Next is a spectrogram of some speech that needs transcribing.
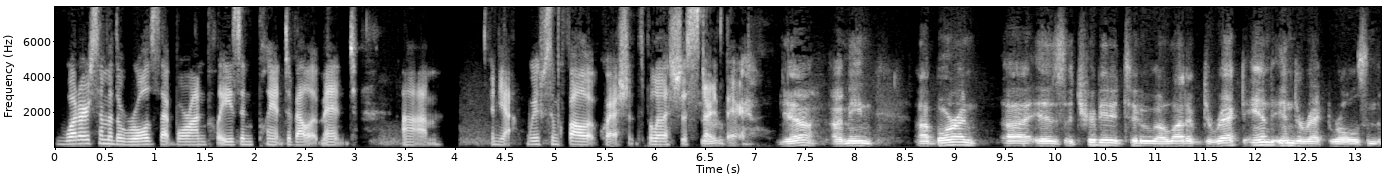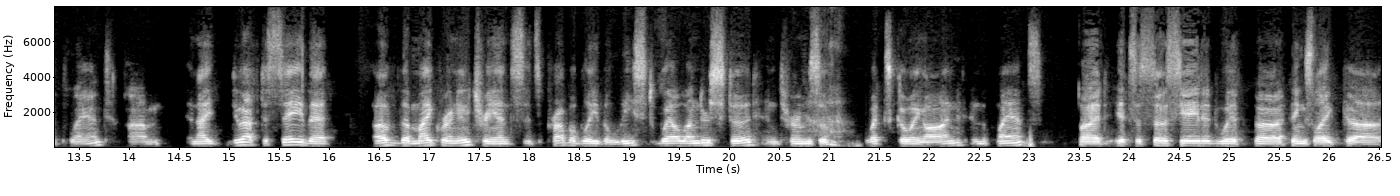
what are some of the roles that boron plays in plant development? Um, and yeah, we have some follow up questions, but let's just start sure. there. Yeah, I mean, uh, boron uh, is attributed to a lot of direct and indirect roles in the plant. Um, and I do have to say that of the micronutrients, it's probably the least well understood in terms of what's going on in the plants but it's associated with uh, things like uh,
